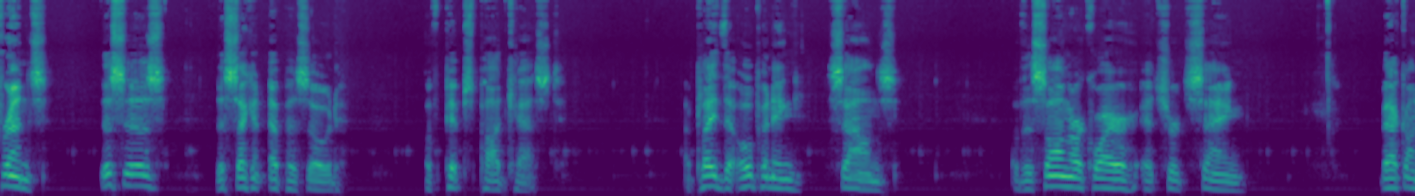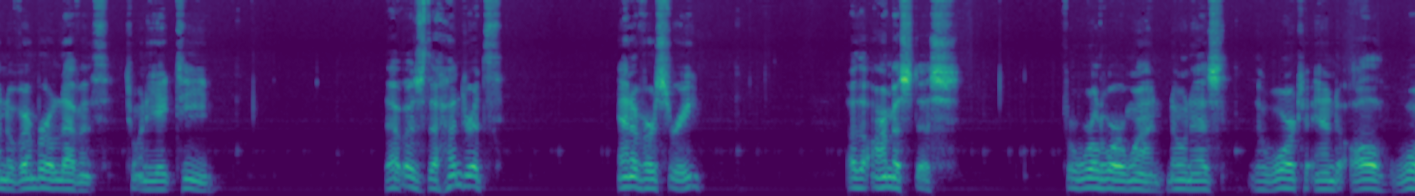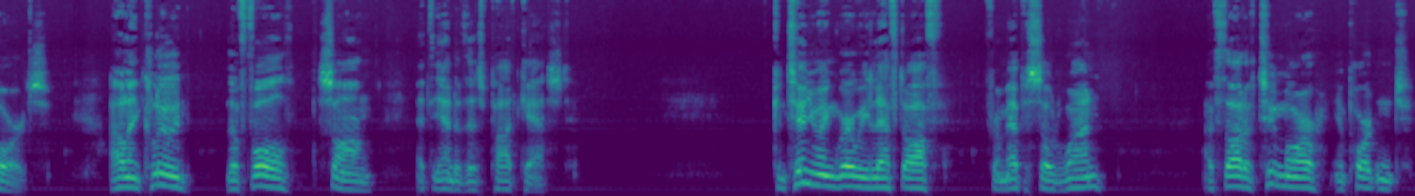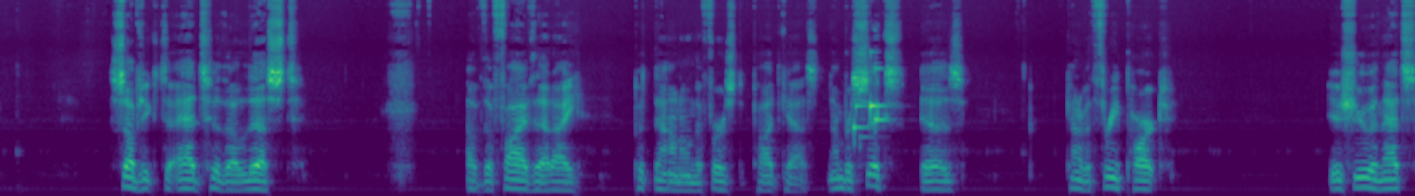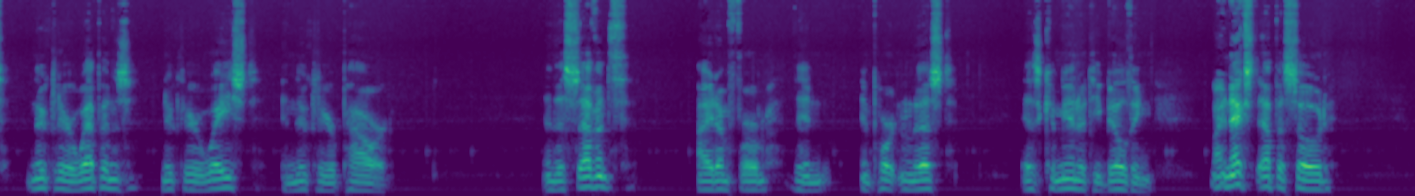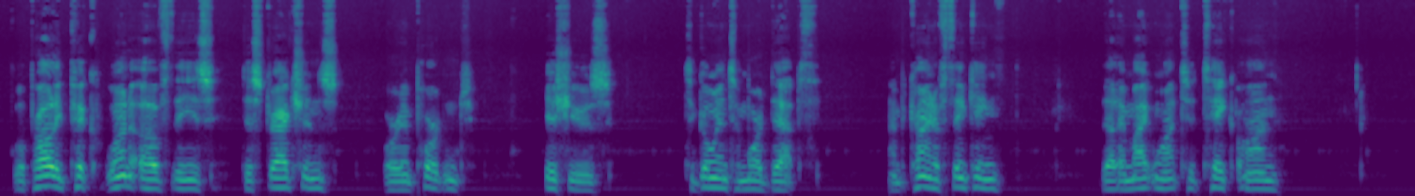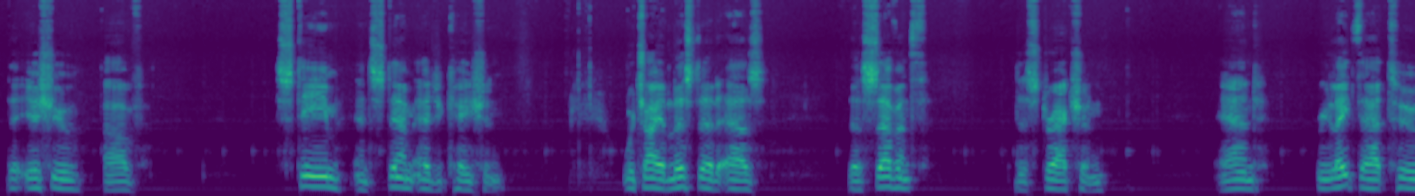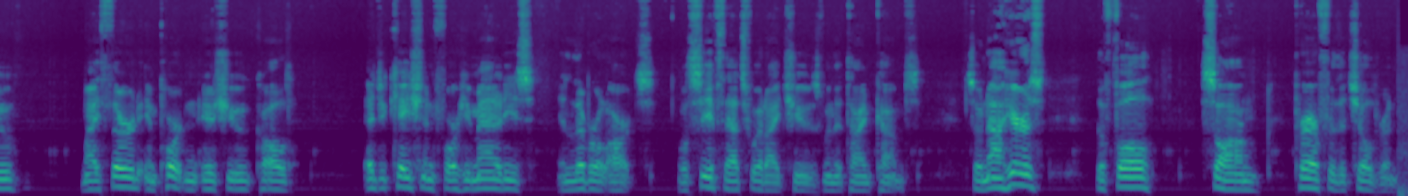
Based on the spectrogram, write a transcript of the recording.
Friends, this is the second episode of Pip's podcast. I played the opening sounds of the song our choir at church sang back on November 11th, 2018. That was the 100th anniversary of the armistice for World War I, known as the War to End All Wars. I'll include the full song at the end of this podcast. Continuing where we left off from episode one, I've thought of two more important subjects to add to the list of the five that I put down on the first podcast. Number six is kind of a three part issue, and that's nuclear weapons, nuclear waste, nuclear power. And the seventh item for the important list is community building. My next episode will probably pick one of these distractions or important issues to go into more depth. I'm kind of thinking that I might want to take on the issue of STEAM and STEM education, which I had listed as the seventh distraction, and relate that to my third important issue called Education for Humanities and Liberal Arts. We'll see if that's what I choose when the time comes. So now here's the full song, Prayer for the Children.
